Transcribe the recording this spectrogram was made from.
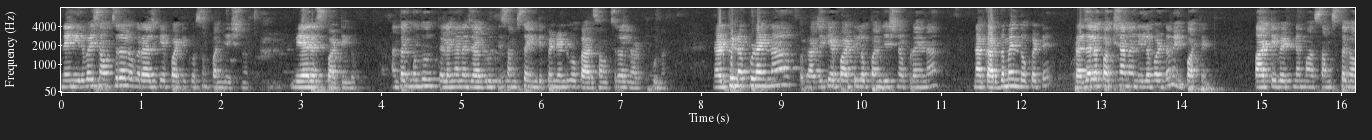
నేను ఇరవై సంవత్సరాలు ఒక రాజకీయ పార్టీ కోసం పనిచేసిన బీఆర్ఎస్ పార్టీలో. అంతకుముందు తెలంగాణ జాగృతి సంస్థ ఇండిపెండెంట్గా ఒక ఆరు సంవత్సరాలు నడుపుకున్నాను నడిపినప్పుడైనా రాజకీయ పార్టీలో పనిచేసినప్పుడైనా నాకు అర్థమైంది ఒకటే ప్రజల పక్షాన నిలబడడం ఇంపార్టెంట్ పార్టీ పెట్టినామా సంస్థగా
